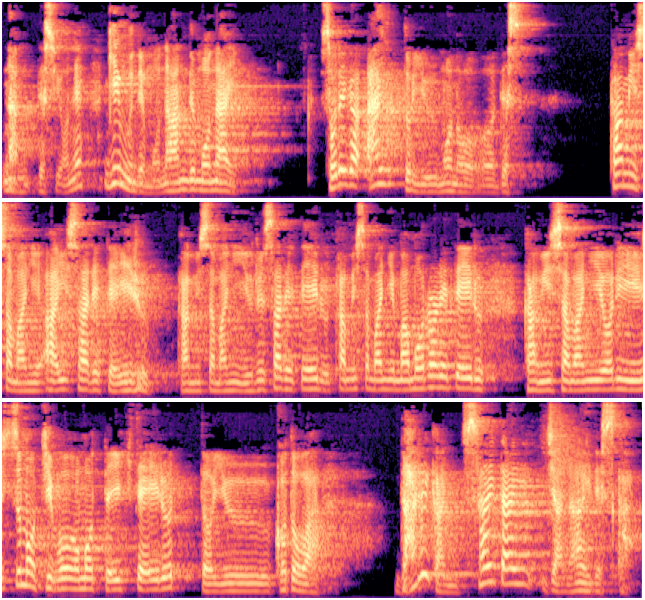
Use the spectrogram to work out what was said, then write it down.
なんですよね。義務でも何でもない。それが愛というものです。神様に愛されている、神様に許されている、神様に守られている、神様によりいつも希望を持って生きているということは、誰かに伝えたいじゃないですか。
